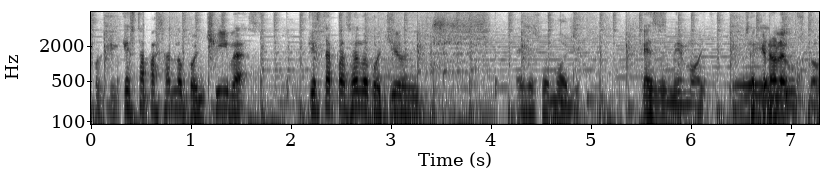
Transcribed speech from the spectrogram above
Porque ¿qué está pasando con Chivas? ¿Qué está pasando con Chivas? Ese es su emoji. Ese es mi emoji. O sea que no le gustó.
